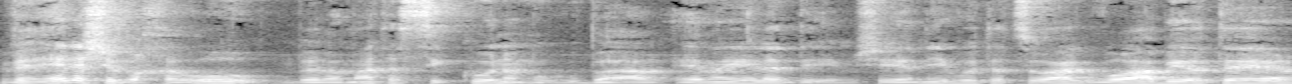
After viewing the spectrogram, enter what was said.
ואלה שבחרו ברמת הסיכון המוגבר הם הילדים שיניבו את התשואה הגבוהה ביותר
